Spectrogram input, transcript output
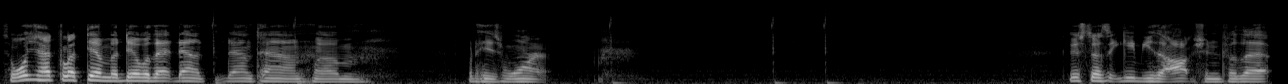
so we'll just have to let them uh, deal with that down downtown um with his warrant This doesn't give you the option for that.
